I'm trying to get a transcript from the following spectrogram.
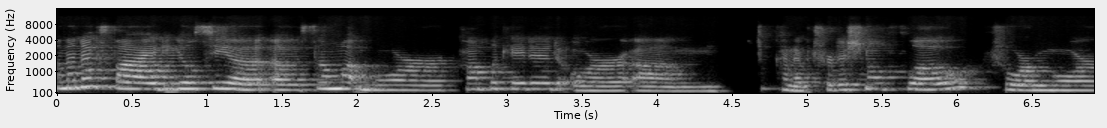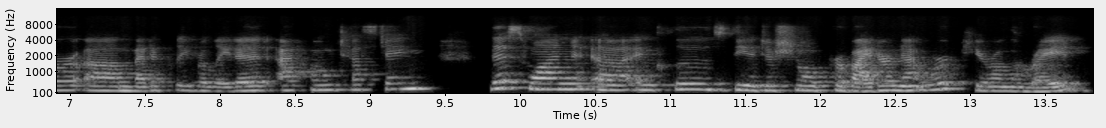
On the next slide, you'll see a, a somewhat more complicated or um, kind of traditional flow for more uh, medically related at-home testing. This one uh, includes the additional provider network here on the right.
